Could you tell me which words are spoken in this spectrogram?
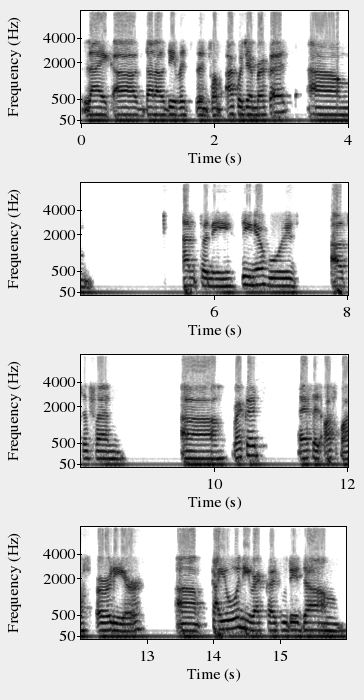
like uh, Donald Davidson from Aquagem Records, um, Anthony Senior, who is also from uh, Records. Like I said Ospas earlier. Um, Coyote Records, who did um,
